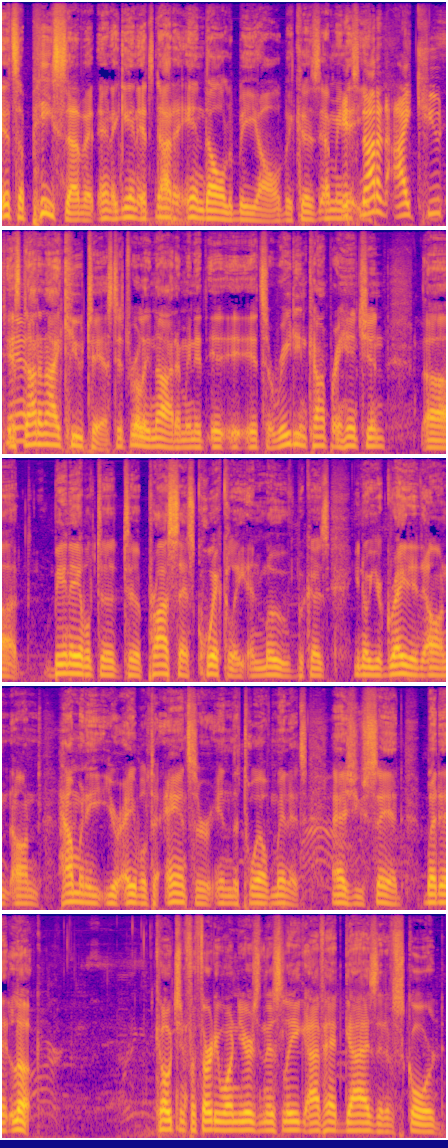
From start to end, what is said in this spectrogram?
it's a piece of it, and again, it's not an end all to be all because I mean, it's it, not an IQ test. It's not an IQ test. It's really not. I mean, it, it, it's a reading comprehension. Uh, being able to, to process quickly and move because you know you're graded on, on how many you're able to answer in the 12 minutes as you said but it, look coaching for 31 years in this league i've had guys that have scored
